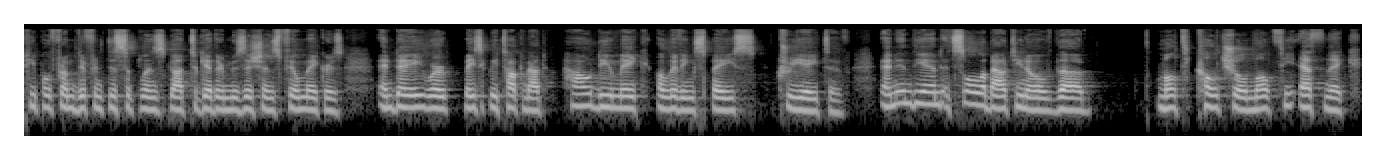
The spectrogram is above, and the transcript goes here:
people from different disciplines got together, musicians, filmmakers, and they were basically talking about how do you make a living space creative. And in the end, it's all about, you know, the multicultural, multi-ethnic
